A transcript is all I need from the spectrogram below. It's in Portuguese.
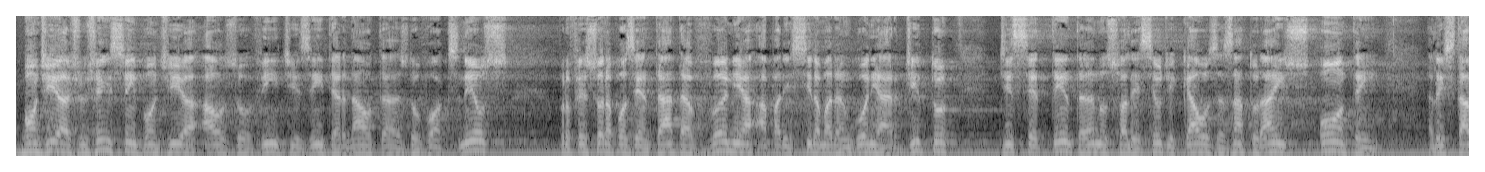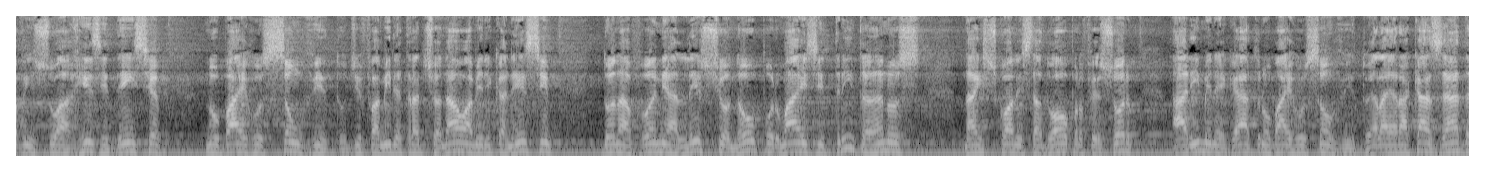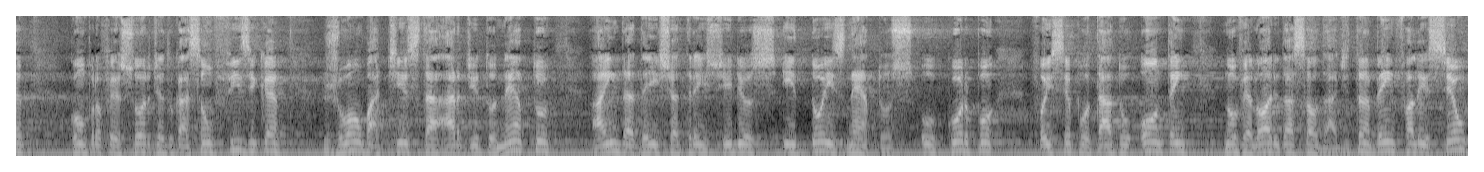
Bom dia, Jugensen. Bom dia aos ouvintes e internautas do Vox News. Professora aposentada Vânia Aparecida Marangoni Ardito de 70 anos, faleceu de causas naturais ontem. Ela estava em sua residência no bairro São Vito, de família tradicional americanense. Dona Vânia lecionou por mais de 30 anos na escola estadual professor Ari Menegato, no bairro São Vito. Ela era casada com o professor de educação física João Batista Ardito Neto. Ainda deixa três filhos e dois netos. O corpo foi sepultado ontem no velório da saudade. Também faleceu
